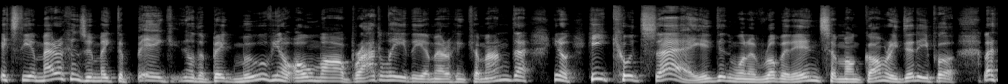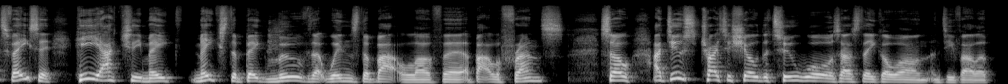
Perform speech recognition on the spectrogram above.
it's the Americans who make the big, you know, the big move. You know, Omar Bradley, the American commander, you know, he could say he didn't want to rub it into Montgomery, did he? But let's face it, he actually make makes the big move that wins the battle of uh, Battle of France. So I do try to show the two wars as they go on and develop,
